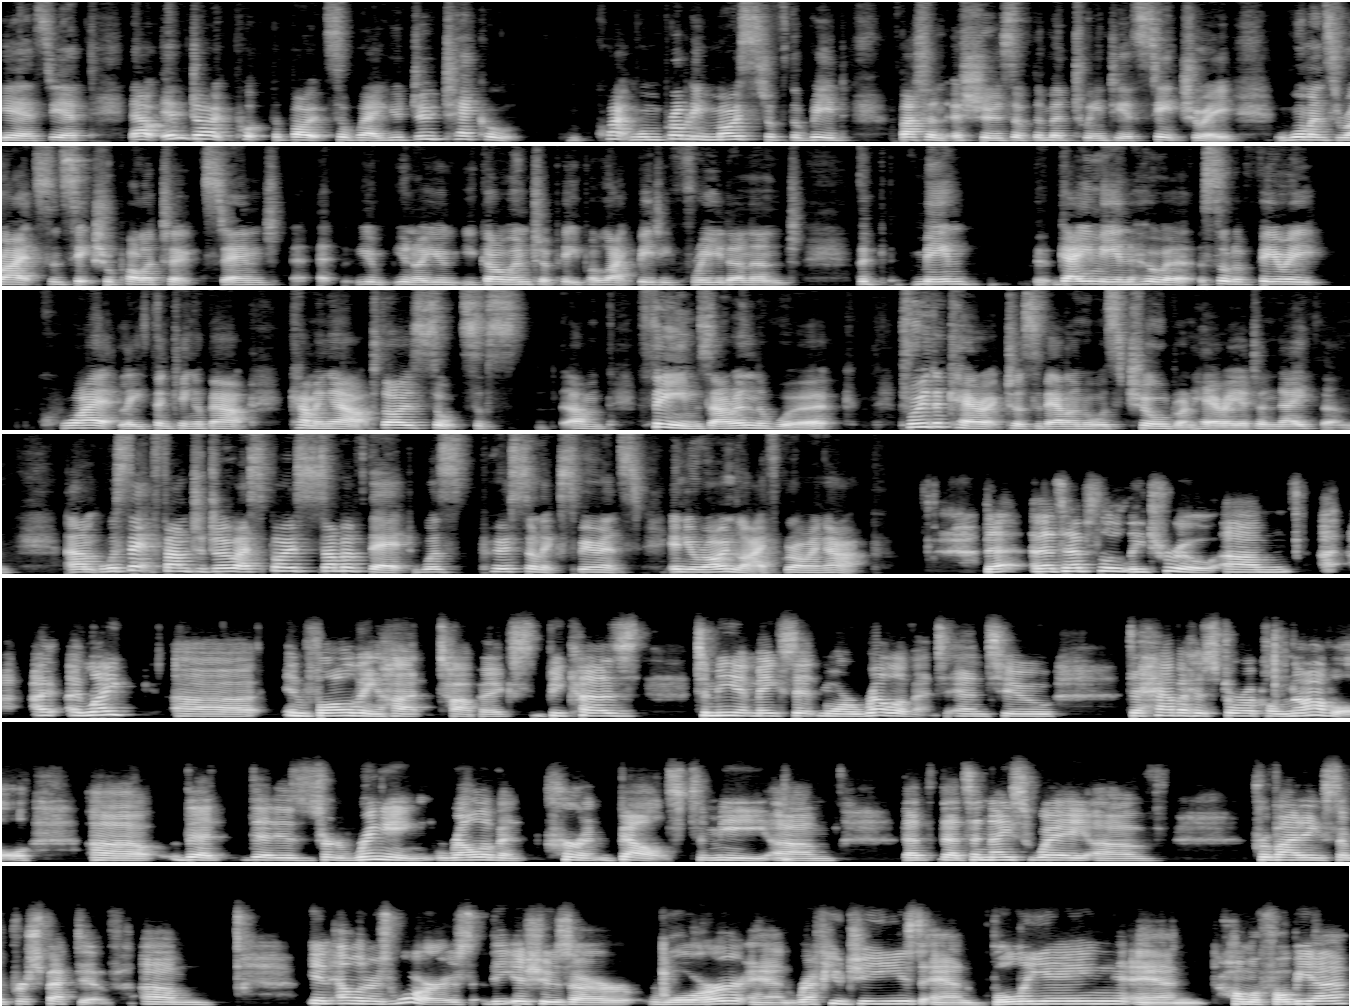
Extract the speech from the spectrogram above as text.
Yes, yeah. Now, in Don't Put the Boats Away, you do tackle quite well, probably most of the red button issues of the mid 20th century women's rights and sexual politics and uh, you you know you you go into people like Betty Friedan and the men gay men who are sort of very quietly thinking about coming out those sorts of um, themes are in the work through the characters of Eleanor's children, Harriet and Nathan. Um, was that fun to do? I suppose some of that was personal experience in your own life growing up. That that's absolutely true. Um, I, I, I, like uh, involving hot topics because to me it makes it more relevant and to to have a historical novel uh, that that is sort of ringing relevant current bells to me. Um, that that's a nice way of providing some perspective. Um, in Eleanor's Wars, the issues are war and refugees and bullying and homophobia.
